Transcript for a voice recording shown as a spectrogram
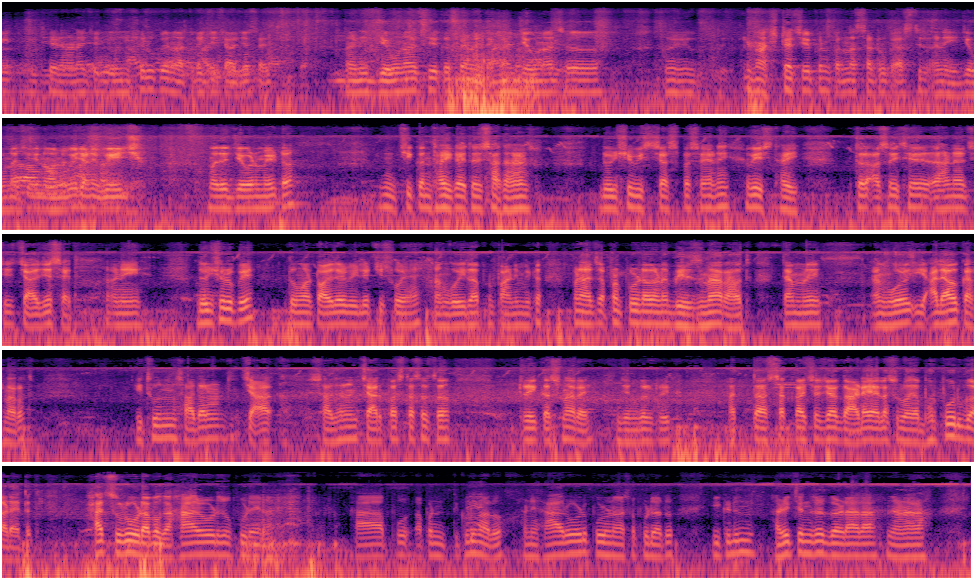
इथे राहण्याचे दोनशे रुपये रात्रीचे चार्जेस आहेत. आणि जेवणाचे कसं आहे माहिती आहे का? जेवणाचं नाश्त्याचे पण पन्नास साठ रुपये असतील आणि जेवणाचे नॉनव्हेज आणि व्हेजमध्ये जेवण मिळतं. चिकन थाळी काहीतरी साधारण दोनशे वीसच्या आसपास आहे आणि व्हेज थाळी. तर असं इथे राहण्याचे चार्जेस आहेत. आणि दोनशे रुपये तुम्हाला टॉयलेट विलेटची सोय आहे. आंघोळीला पण पाणी मिळतं. पण आज आपण पूर्णपणे भिजणार आहोत. त्यामुळे आंघोळ आल्यावर करणार आहोत. इथून साधारण चार साधारण चार पाच तासाचं ट्रेक असणार आहे जंगल ट्रेक आत्ता सकाळच्या ज्या गाड्या यायला सुरुवात आहे भरपूर गाड्या येतात हाच रोड आहे बघा हा रोड जो पुढे आहे ना हा पु आपण तिकडून आलो आणि हा रोड पूर्ण असा पुढे जातो. इकडून हरिश्चंद्रगडाला जाणारा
